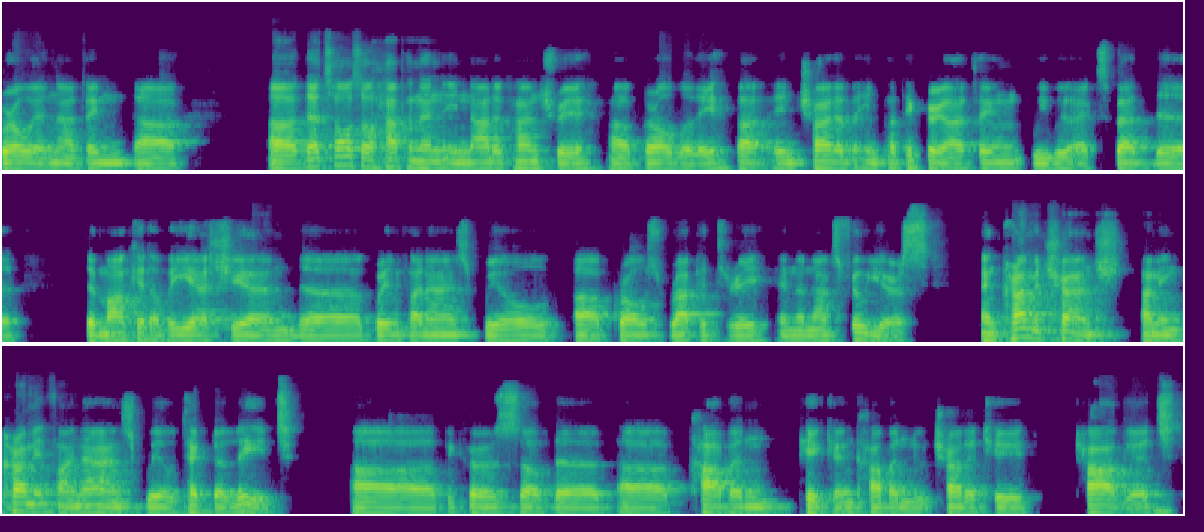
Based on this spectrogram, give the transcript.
growing. I think uh, uh, that's also happening in other countries uh, globally, but in China in particular, I think we will expect the the market of ESG and uh, green finance will uh, grow rapidly in the next few years. And climate change, I mean, climate finance will take the lead uh, because of the uh, carbon peak and carbon neutrality targets.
